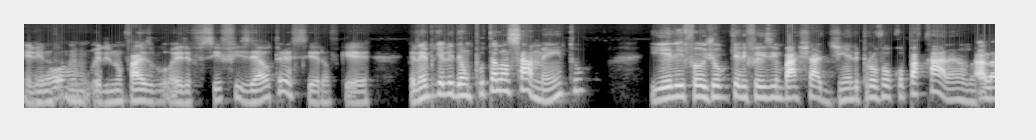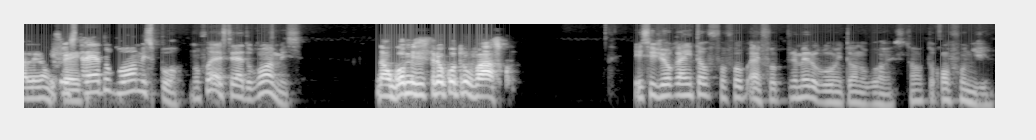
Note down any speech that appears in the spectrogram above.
Ele não, não- ele não faz gol. Ele, se fizer, é o terceiro. Porque eu lembro que ele deu um puta lançamento. E ele foi o jogo que ele fez embaixadinha. Ele provocou pra caramba. Ah, não, ele não E foi a fez. estreia do Gomes, pô. Não foi a estreia do Gomes? Não, o Gomes estreou contra o Vasco. Esse jogo aí, então, foi, foi- é, foi o primeiro gol, então, do Gomes. Então, eu tô confundindo.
